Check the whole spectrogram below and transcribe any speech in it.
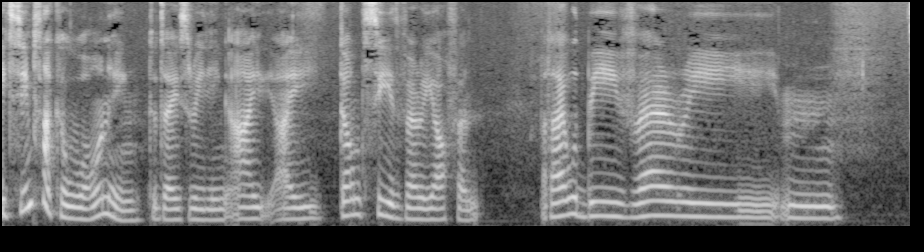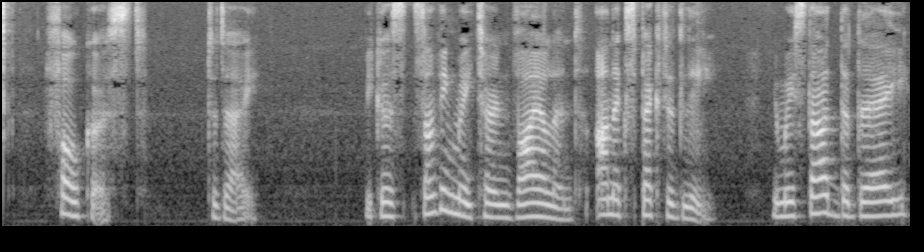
it seems like a warning, today's reading. I, I don't see it very often, but I would be very um, focused today because something may turn violent unexpectedly. You may start the day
